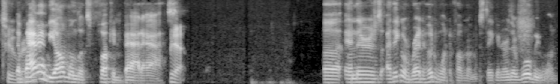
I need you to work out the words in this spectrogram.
too. The right? Batman Beyond one looks fucking badass. Yeah, uh, and there's, I think, a Red Hood one, if I'm not mistaken, or there will be one.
